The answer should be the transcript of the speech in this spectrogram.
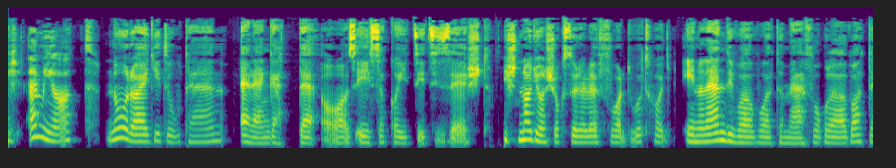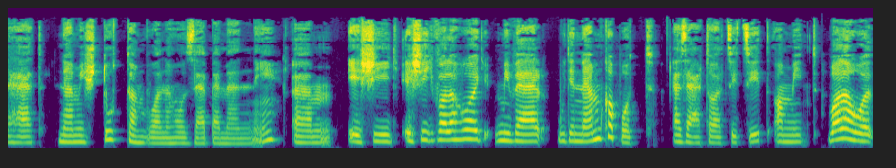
És emiatt Nóra egy idő után elengedte az éjszakai cicizést. És nagyon sokszor előfordult, hogy én a Nandival voltam elfoglalva, tehát nem is tudtam volna hozzá bemenni, um, és, így, és így valahogy, mivel ugye nem kapott ezáltal cicit, amit valahol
